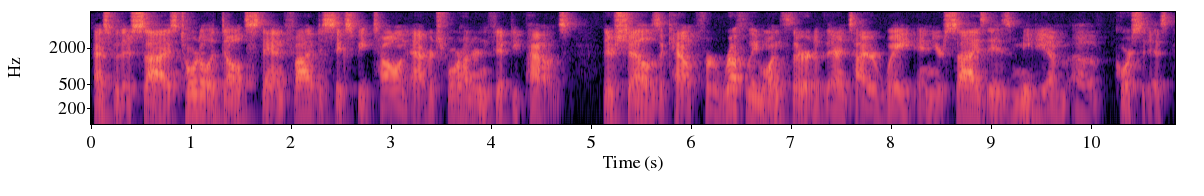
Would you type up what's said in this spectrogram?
As for their size, turtle adults stand 5 to 6 feet tall and average 450 pounds. Their shells account for roughly one third of their entire weight, and your size is medium, of course it is,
